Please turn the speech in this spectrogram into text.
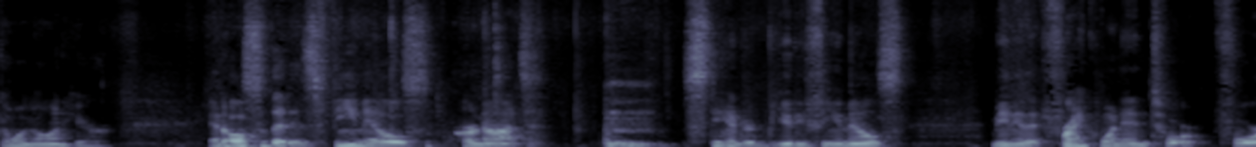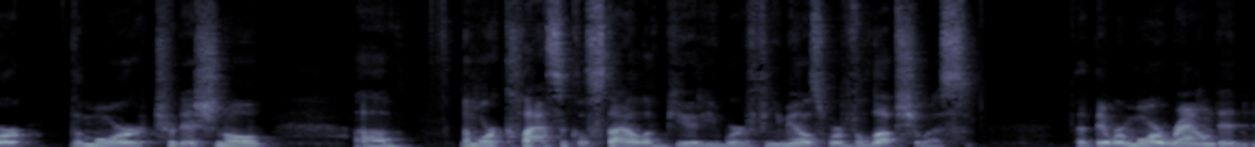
going on here. And also that his females are not standard beauty females, meaning that Frank went into for the more traditional uh, the more classical style of beauty where females were voluptuous, that they were more rounded.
